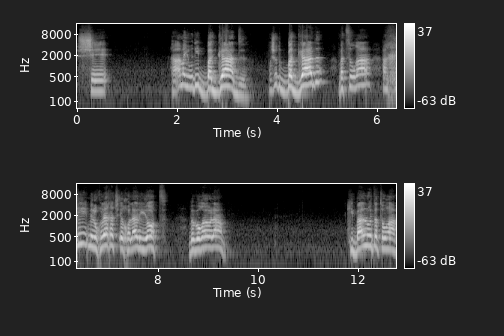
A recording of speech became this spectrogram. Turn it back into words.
שהעם היהודי בגד, פשוט בגד בצורה הכי מלוכלכת שיכולה להיות בבורא עולם. קיבלנו את התורה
